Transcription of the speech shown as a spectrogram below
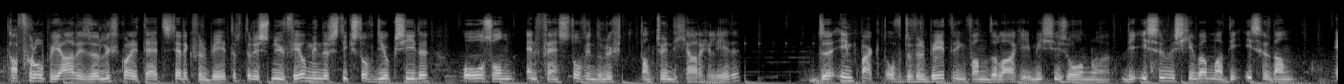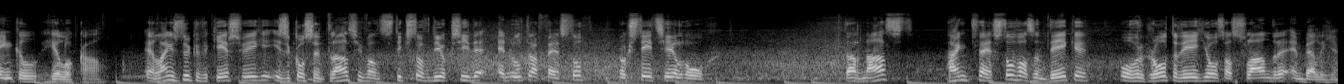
Het afgelopen jaar is de luchtkwaliteit sterk verbeterd. Er is nu veel minder stikstofdioxide, ozon en fijn stof in de lucht dan 20 jaar geleden. De impact of de verbetering van de lage emissiezone die is er misschien wel, maar die is er dan enkel heel lokaal. En langs drukke verkeerswegen is de concentratie van stikstofdioxide en ultrafijn stof nog steeds heel hoog. Daarnaast hangt fijn stof als een deken over grote regio's als Vlaanderen en België.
